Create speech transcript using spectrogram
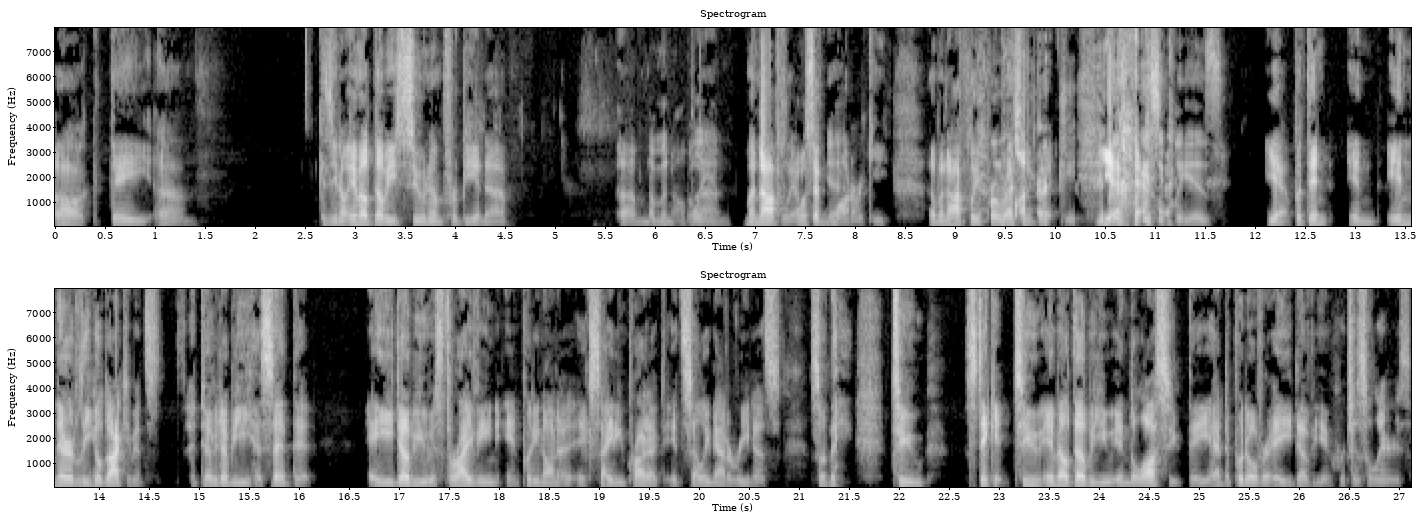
Oh, they um, because you know MLW suing him for being a um, A monopoly. uh, monopoly. I almost said Yeah. monarchy, a monopoly in pro wrestling. But yeah. It basically is. Yeah, but then in in their legal documents, WWE has said that AEW is thriving and putting on an exciting product and selling out arenas. So they to stick it to MLW in the lawsuit, they had to put over AEW, which is hilarious.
